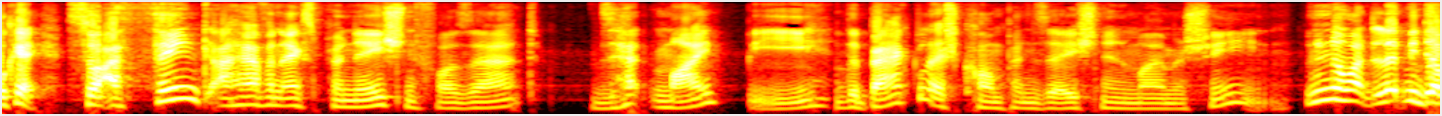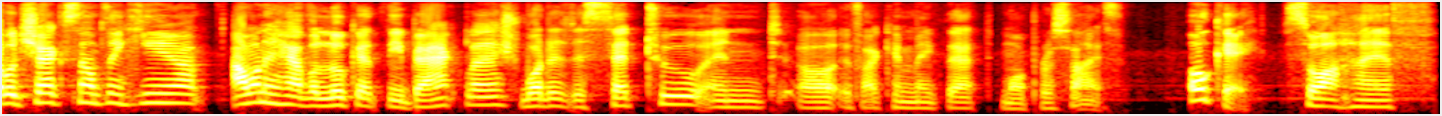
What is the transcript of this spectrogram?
Okay, so I think I have an explanation for that. That might be the backlash compensation in my machine. You know what, let me double check something here. I want to have a look at the backlash, what it is set to, and uh, if I can make that more precise. Okay, so I have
